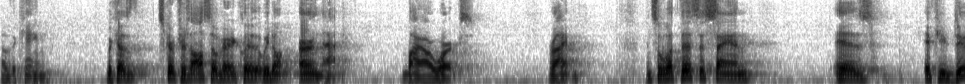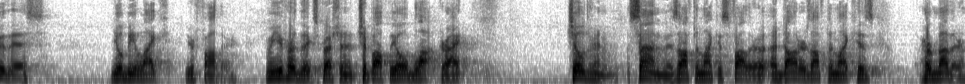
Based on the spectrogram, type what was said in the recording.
of the king. Because Scripture is also very clear that we don't earn that by our works. Right? And so, what this is saying is if you do this, you'll be like your father. I mean, you've heard the expression chip off the old block, right? Children, a son is often like his father, a daughter is often like his, her mother.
